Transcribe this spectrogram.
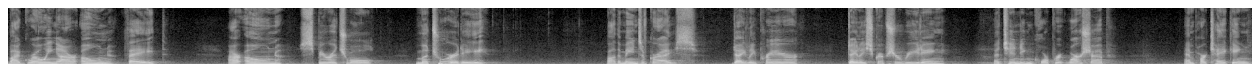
by growing our own faith, our own spiritual maturity by the means of grace daily prayer, daily scripture reading, attending corporate worship, and partaking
